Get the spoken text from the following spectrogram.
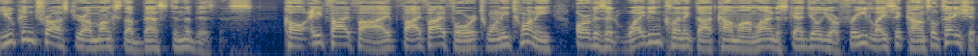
you can trust you're amongst the best in the business. Call 855-554-2020 or visit whitingclinic.com online to schedule your free LASIK consultation.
